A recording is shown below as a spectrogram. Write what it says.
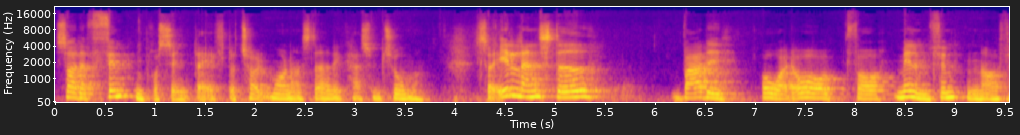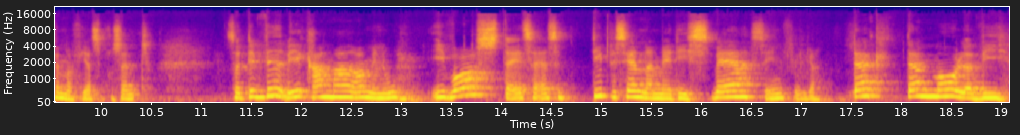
så er der 15 procent, der efter 12 måneder stadigvæk har symptomer. Så et eller andet sted var det over et år for mellem 15 og 85 procent. Så det ved vi ikke ret meget om endnu. I vores data, altså de patienter med de svære senfølger, der, der måler vi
